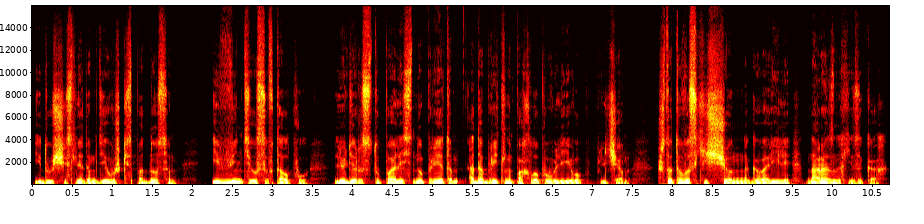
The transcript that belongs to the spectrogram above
идущей следом девушке с подносом и ввинтился в толпу. Люди расступались, но при этом одобрительно похлопывали его по плечам – что-то восхищенно говорили на разных языках.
